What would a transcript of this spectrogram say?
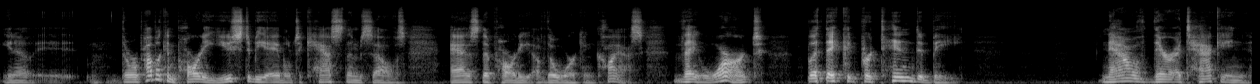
You know, the Republican Party used to be able to cast themselves as the party of the working class. They weren't, but they could pretend to be. Now they're attacking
